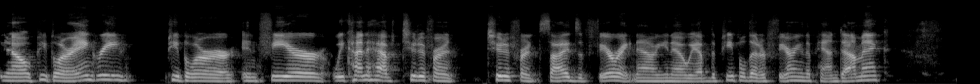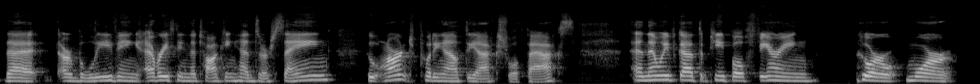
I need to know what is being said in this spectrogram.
you know people are angry people are in fear. We kind of have two different two different sides of fear right now. You know, we have the people that are fearing the pandemic, that are believing everything the talking heads are saying, who aren't putting out the actual facts. And then we've got the people fearing who are more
